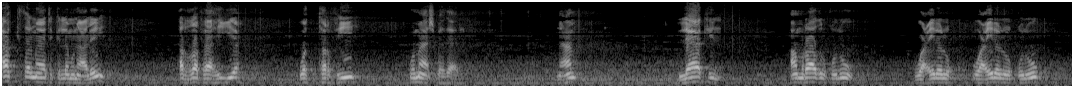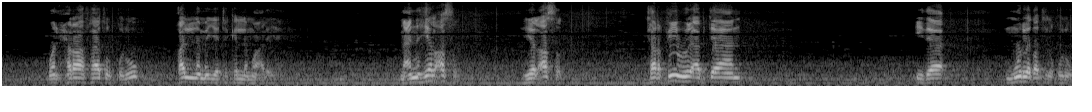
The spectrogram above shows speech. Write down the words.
أكثر ما يتكلمون عليه الرفاهية والترفيه وما أشبه ذلك. نعم. لكن أمراض القلوب وعلل وعلل القلوب وانحرافات القلوب قل من يتكلم عليها. مع أنها هي الأصل. هي الأصل. ترفيه الأبدان إذا مرضت القلوب.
